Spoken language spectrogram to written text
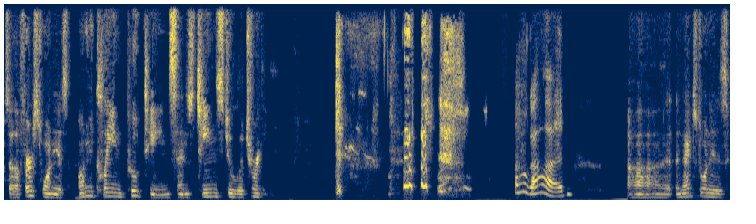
so the first one is Unclean Poutine sends teens to latrine. Oh God. Uh, the next one is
